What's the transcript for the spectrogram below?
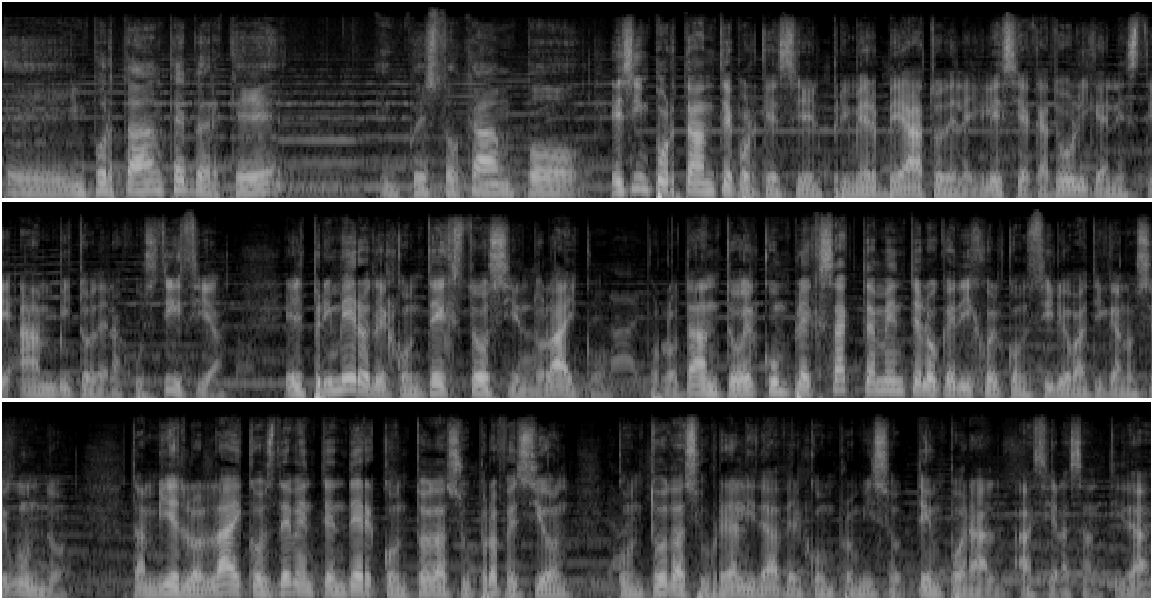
È importante questo campo Es importante porque es el primer beato de la Iglesia Católica en este ámbito de la justicia, el primero del contexto siendo laico. Por lo tanto, él cumple exactamente lo que dijo el Concilio Vaticano II. También los laicos deben entender con toda su profesión, con toda su realidad el compromiso temporal hacia la santidad.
